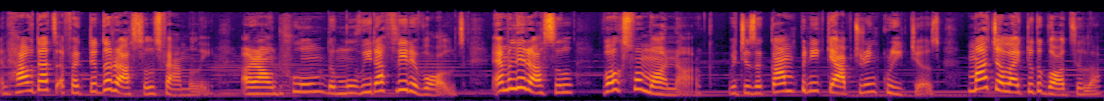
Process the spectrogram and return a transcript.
and how that's affected the Russell's family, around whom the movie roughly revolves. Emily Russell works for Monarch, which is a company capturing creatures much alike to the Godzilla.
